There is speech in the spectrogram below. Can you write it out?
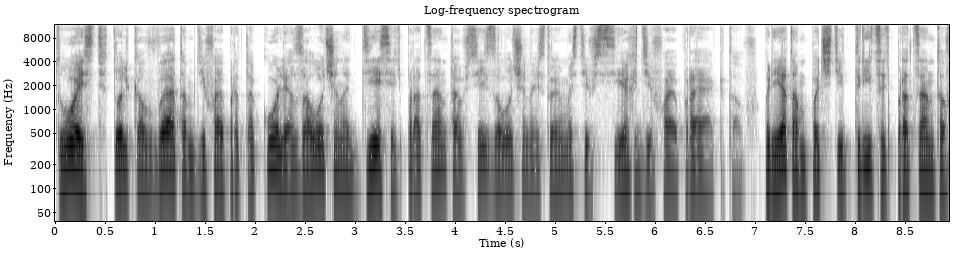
То есть только в этом DeFi протоколе залочено 10% всей залоченной стоимости всех DeFi проектов. При этом почти 30%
